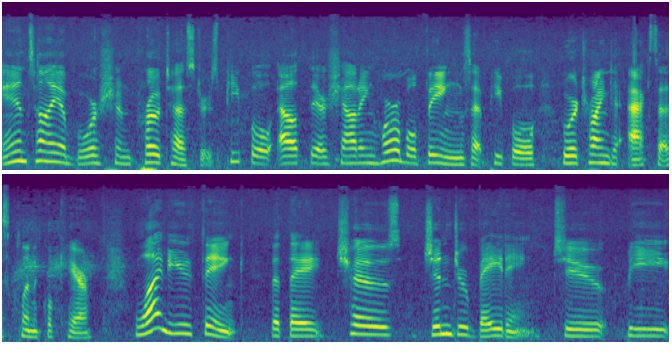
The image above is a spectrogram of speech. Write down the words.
anti abortion protesters, people out there shouting horrible things at people who are trying to access clinical care, why do you think that they chose gender baiting to be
